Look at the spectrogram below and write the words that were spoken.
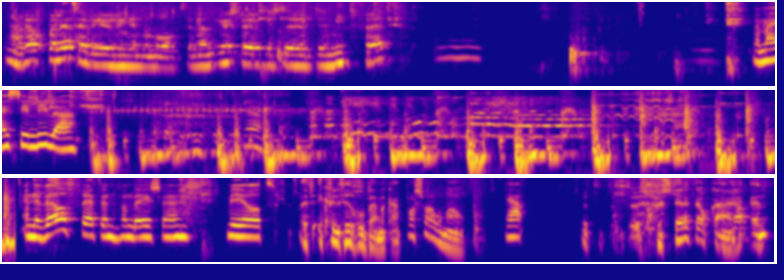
Nou, welk palet hebben jullie in de mond? En dan eerst eventjes de, de niet-fret. Bij mij is die lila. En de welfretten van deze wereld. Het, ik vind het heel goed bij elkaar passen allemaal. Ja. Het, het, het versterkt elkaar. En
